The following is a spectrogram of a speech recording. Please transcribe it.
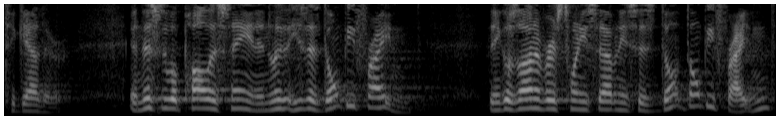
together. And this is what Paul is saying. And he says, don't be frightened. Then he goes on in verse 27, he says, don't, don't be frightened.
